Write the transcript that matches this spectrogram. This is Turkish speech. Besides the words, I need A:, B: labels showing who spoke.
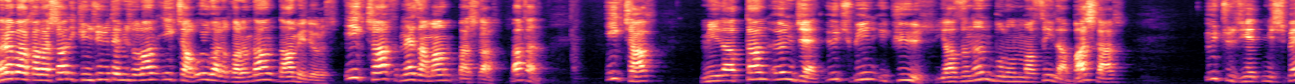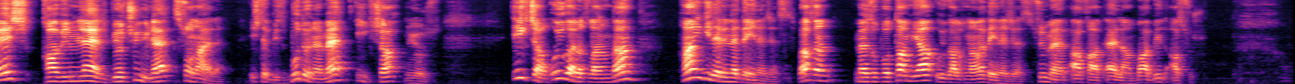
A: Merhaba arkadaşlar. ikinci ünitemiz olan ilk çağ uygarlıklarından devam ediyoruz. İlk çağ ne zaman başlar? Bakın. İlk çağ milattan önce 3200 yazının bulunmasıyla başlar. 375 kavimler göçüyle sona erer. İşte biz bu döneme ilk çağ diyoruz. İlk çağ uygarlıklarından hangilerine değineceğiz? Bakın Mezopotamya uygarlıklarına değineceğiz. Sümer, Akkad, Elam, Babil, Asur.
